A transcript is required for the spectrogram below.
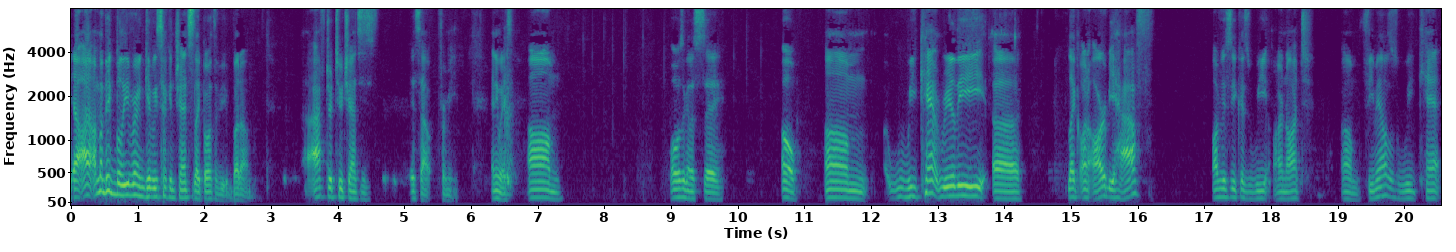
Yeah, I, I'm a big believer in giving second chances, like both of you. But um, after two chances, it's out for me. Anyways, um, what was I gonna say? Oh, um, we can't really uh, like on our behalf, obviously, because we are not um females, we can't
